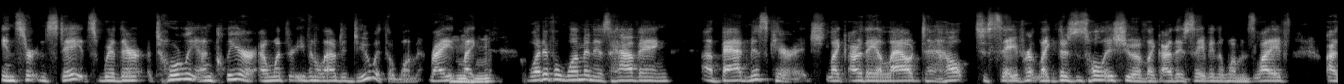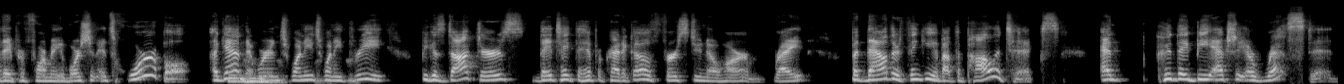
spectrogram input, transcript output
in certain states where they're totally unclear on what they're even allowed to do with a woman, right? Like, Mhm. what if a woman is having a bad miscarriage? Like, are they allowed to help to save her? Like, there's this whole issue of like, are they saving the woman's life? Are they performing abortion? It's horrible. Again, that we're in 2023 because doctors, they take the Hippocratic oath first do no harm, right? But now they're thinking about the politics and could they be actually arrested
